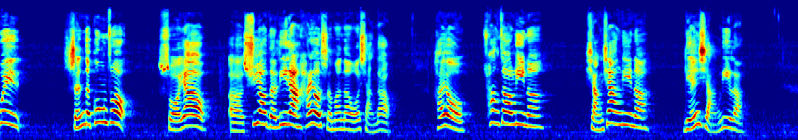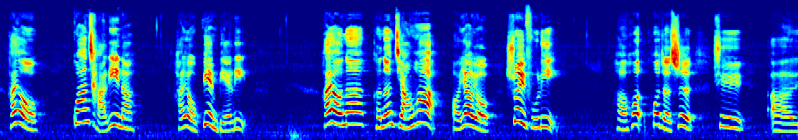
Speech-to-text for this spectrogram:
为神的工作所要呃需要的力量还有什么呢？我想到还有创造力呢。想象力呢，联想力了，还有观察力呢，还有辨别力，还有呢，可能讲话哦要有说服力，好或或者是去呃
